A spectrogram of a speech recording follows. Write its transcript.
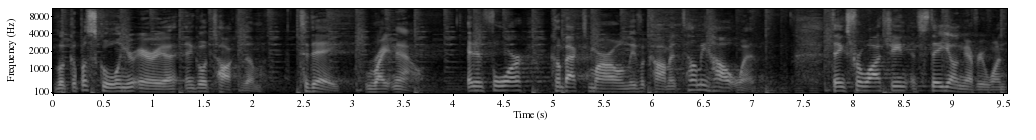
look up a school in your area and go talk to them today, right now. And in four, come back tomorrow and leave a comment. Tell me how it went. Thanks for watching and stay young, everyone.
